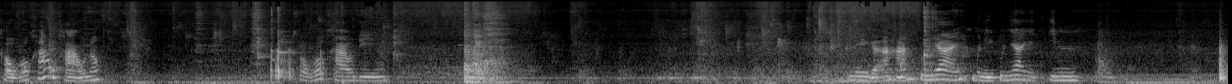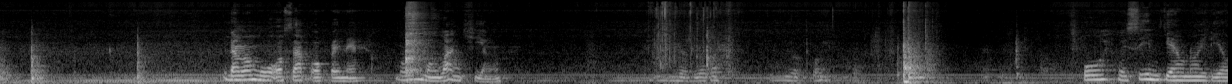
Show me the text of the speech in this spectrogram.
เขาเขาขาวขาวๆเนาะ เขาก็ขาวดี นี่ก็อาหารคุณยายมื้อนี้คุณยายอยากกินดำว่าหมูเอาซับออกไปแน่บ่มีหมองว่างเขียงเหลือแล้วก็เหลือก็โอ้ยคอยซีมแจวหน่อยเดียว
